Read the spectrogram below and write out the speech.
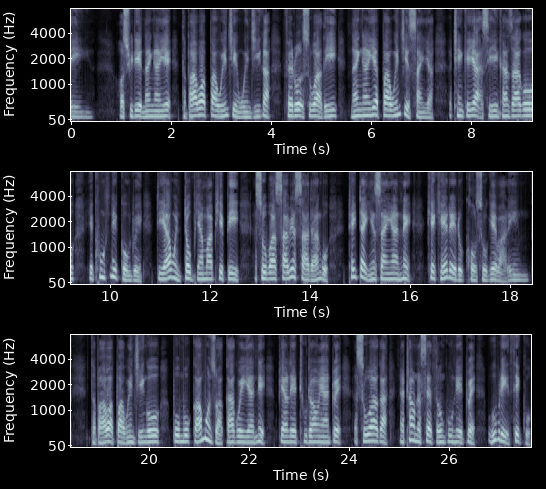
တယ်။ဩစတြေးလျနိုင်ငံရဲ့တဘာဝပတ်ဝန်းကျင်ဝင်ကြီးကဖက်ဒရယ်အစိုးရသည်နိုင်ငံရဲ့ပတ်ဝန်းကျင်ဆိုင်ရာအထင်ကရအစီရင်ခံစာကိုယခုနှစ်ကုန်တွင်တရားဝင်တုံ့ပြန်မှဖြစ်ပြီးအဆိုပါစာရွက်စာတမ်းကိုထိတ်တိုက်ရင်ဆိုင်ရာနှင့်ခက်ခဲတယ်လို့ခေါ်ဆိုခဲ့ပါတယ်။ တဘာဝပတ်ဝန်းကျင်ကိုပုံမကောင်းမွန်စွာကာကွယ်ရန်နှင့်ပြန်လည်ထူထောင်ရန်အတွက်အစိုးရက2023ခုနှစ်အတွက်ဥပဒေအသစ်ကို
